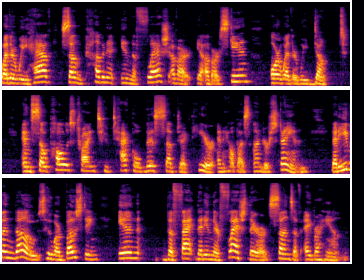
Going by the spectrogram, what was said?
whether we have some covenant in the flesh of our, of our skin or whether we don't. And so Paul is trying to tackle this subject here and help us understand that even those who are boasting in the fact that in their flesh they are sons of Abraham,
